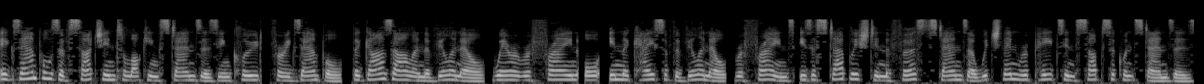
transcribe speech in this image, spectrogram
Examples of such interlocking stanzas include, for example, the ghazal and the villanelle, where a refrain or, in the case of the villanelle, refrains is established in the first stanza which then repeats in subsequent stanzas.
